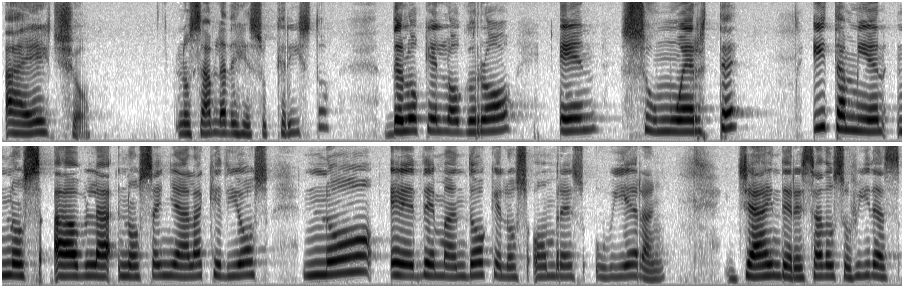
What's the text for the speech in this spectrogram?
ha hecho. Nos habla de Jesucristo, de lo que logró en su muerte y también nos habla, nos señala que Dios no eh, demandó que los hombres hubieran ya enderezado sus vidas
